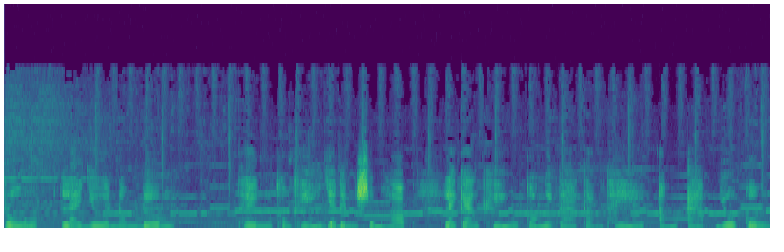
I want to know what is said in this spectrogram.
rũ lại vừa nồng đượm. Thêm không khí gia đình sum họp lại càng khiến con người ta cảm thấy ấm áp vô cùng.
